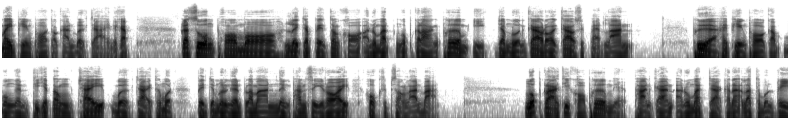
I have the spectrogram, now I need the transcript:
ไม่เพียงพอต่อการเบิกจ่ายนะครับ กระทรวงพมเลยจะเป็นต้องขออนุมัติงบกลางเพิ่มอีกจำนวน 998 ล้าน เพื่อให้เพียงพอกับวงเงินที่จะต้องใช้เบิกจ่ายทั้งหมดเป็นจำนวนเงินประมาณ 1,462 ล้านบาท งบกลางที่ขอเพิ่มเนี่ยผ่านการอนุมัติจากคณะรัฐมนตรี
